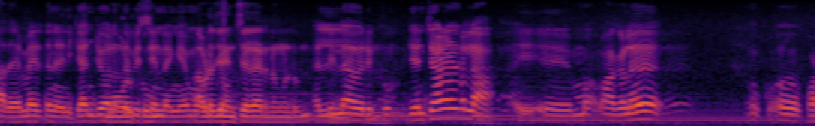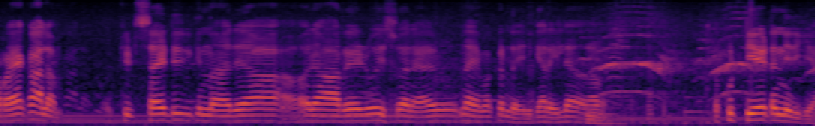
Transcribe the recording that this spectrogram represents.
അതേമാതിരി തന്നെ എനിക്ക് അഞ്ചു കൊല്ലത്തെ വിസ ഉണ്ടെങ്കിൽ അവിടെ ജനിച്ച കാരണം കൊണ്ടും എല്ലാവർക്കും. ജനിച്ചാലുണ്ടല്ല മകൾ കുറേ കാലം കിഡ്സായിട്ട് ഇരിക്കുന്ന ഒരു ആറ് ഏഴ് വയസ്സ് വരെ നിയമൊക്കെ ഉണ്ട്. എനിക്കറിയില്ല. കുട്ടിയായിട്ട് തന്നെ ഇരിക്കുക.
